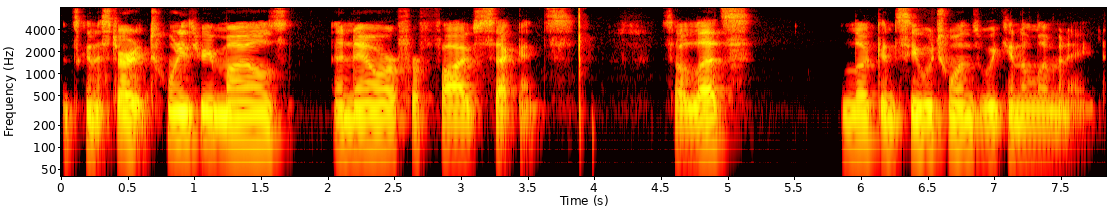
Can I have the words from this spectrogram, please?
it's going to start at 23 miles an hour for 5 seconds. So let's look and see which ones we can eliminate.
